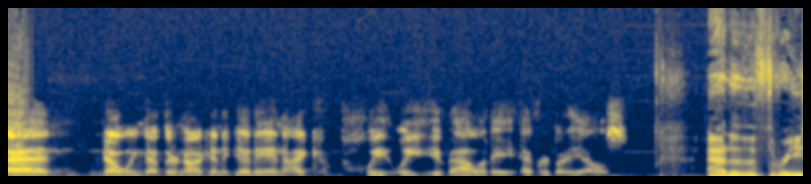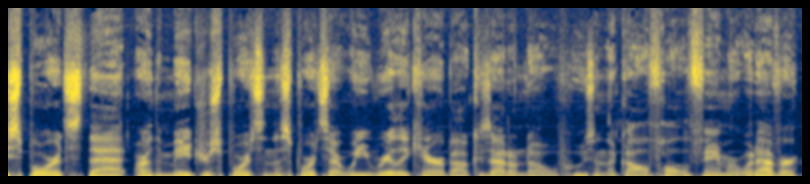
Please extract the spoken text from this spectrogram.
And knowing that they're not going to get in, I completely invalidate everybody else. Out of the three sports that are the major sports and the sports that we really care about, because I don't know who's in the Golf Hall of Fame or whatever,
